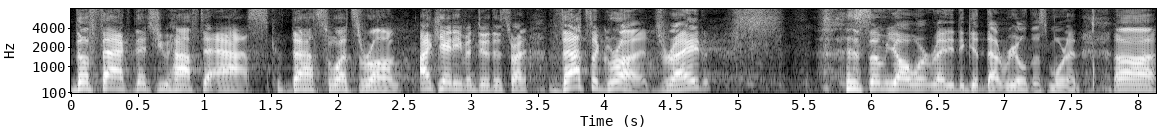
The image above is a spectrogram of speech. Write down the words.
The fact that you have to ask. That's what's wrong. I can't even do this right. That's a grudge, right? Some of y'all weren't ready to get that real this morning. Uh,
